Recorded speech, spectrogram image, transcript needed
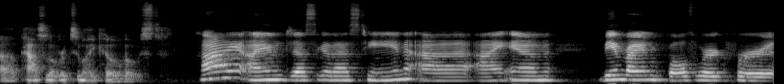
uh, pass it over to my co-host. Hi, I'm Jessica Vastine. Uh, I am me and Brian both work for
